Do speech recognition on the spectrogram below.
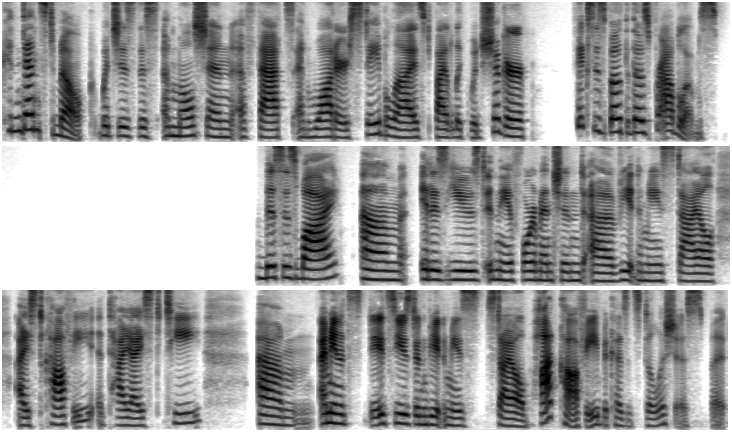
condensed milk, which is this emulsion of fats and water stabilized by liquid sugar, fixes both of those problems. This is why um, it is used in the aforementioned uh, Vietnamese style iced coffee, a Thai iced tea. Um, I mean, it's it's used in Vietnamese style hot coffee because it's delicious, but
